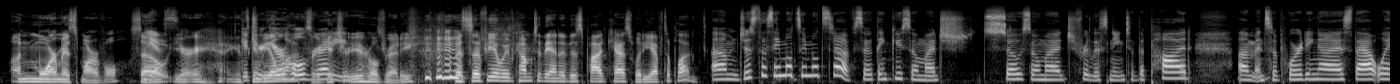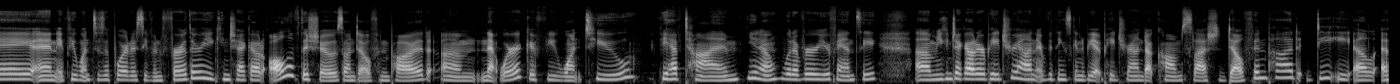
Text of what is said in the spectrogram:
On more Miss Marvel, so Mm-hmm. Yes. you're it's Get gonna your be a lot holes for you. Get your ear holes ready. but Sophia, we've come to the end of this podcast. What do you have to plug? Um, just the same old, same old stuff. So thank you so much, so so much for listening to the pod, um, and supporting us that way. And if you want to support us even further, you can check out all of the shows on Delfin Pod um, Network if you want to. If you have time, you know, whatever your fancy, um, you can check out our Patreon. Everything's going to be at patreon.com slash delfinpod,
